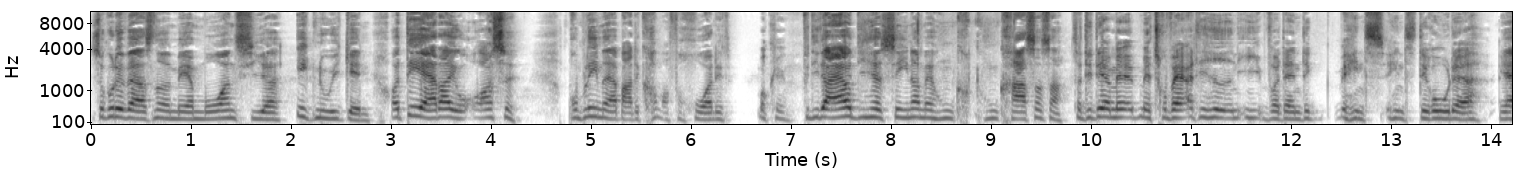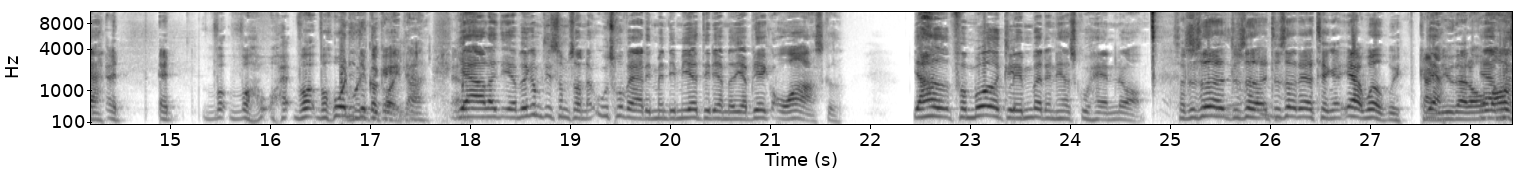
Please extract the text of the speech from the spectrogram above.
Så kunne det være sådan noget med, at moren siger, ikke nu igen. Og det er der jo også. Problemet er bare, at det kommer for hurtigt. Okay. Fordi der er jo de her scener med, at hun, hun krasser sig. Så det der med, med troværdigheden i, hvordan det, hendes, hendes derute er, Ja. at, at hvor, hvor, hvor, hvor hurtigt det går i galt. gang. Ja, ja eller, jeg ved ikke, om det som sådan er utroværdigt, men det er mere det der med, at jeg bliver ikke overrasket. Jeg havde formået at glemme, hvad den her skulle handle om. Så du sidder, du sidder, du sidder der og tænker, yeah, well, we kind of knew that all ja, along.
